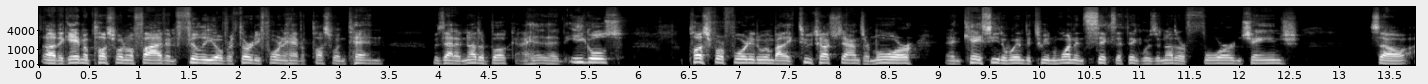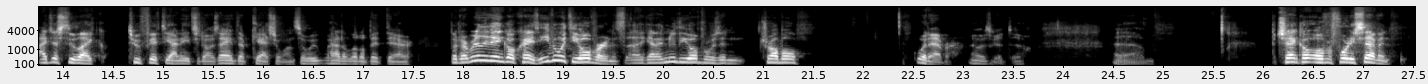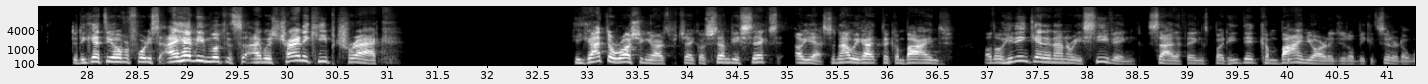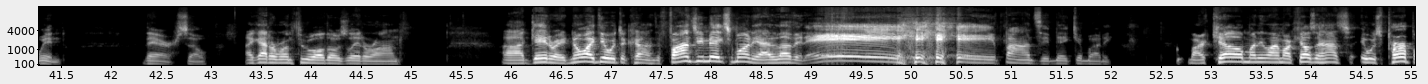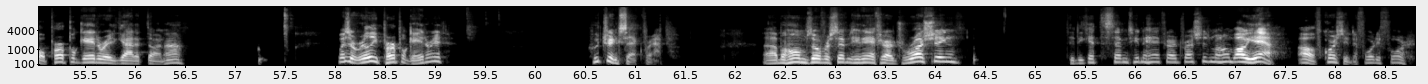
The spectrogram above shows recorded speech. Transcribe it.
uh, the game of plus 105 and Philly over 34 and a half at plus 110 was that another book. I had, Eagles plus 440 to win by like two touchdowns or more, and KC to win between one and six. I think was another four and change. So I just threw like 250 on each of those. I ended up cashing one, so we had a little bit there, but I really didn't go crazy, even with the over. And again, I knew the over was in trouble. Whatever, that was good too. Um, Pacheco over 47. Did he get the over 47? I haven't even looked at. I was trying to keep track. He got the rushing yards, Pacheco 76. Oh yeah, so now we got the combined. Although he didn't get it on the receiving side of things, but he did combine yardage. It'll be considered a win there. So I got to run through all those later on. Uh, Gatorade, no idea what the con. Fonzie makes money. I love it. Hey, hey, Fonzie making money. Markel, Moneyline Markel's in. It was purple. Purple Gatorade got it done, huh? Was it really purple Gatorade? Who drinks that crap? Uh, Mahomes over 17 and a half yards rushing. Did he get the 17 and a half yards rushing, Mahomes? Oh, yeah. Oh, of course he did. 44.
